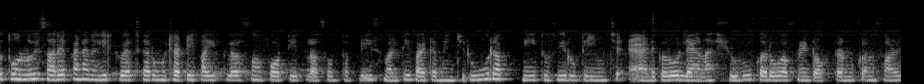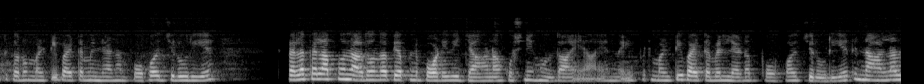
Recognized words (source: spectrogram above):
ਸੋ ਤੁਹਾਨੂੰ ਵੀ ਸਾਰੇ ਭੈਣਾਂ ਨੂੰ ਹੀ ਰਿਕੁਐਸਟ ਕਰੂੰਗੀ 35 ਪਲੱਸ ਹੋ 40 ਪਲੱਸ ਹੋ ਤਾਂ ਪਲੀਜ਼ ਮਲਟੀਵਿਟਾਮਿਨ ਜ਼ਰੂਰ ਆਪਣੀ ਤੁਸੀਂ ਰੂਟੀਨ 'ਚ ਐਡ ਕਰੋ, ਲੈਣਾ ਸ਼ੁਰੂ ਕਰੋ, ਆਪਣੇ ਡਾਕਟਰ ਨੂੰ ਕੰਸਲਟ ਕਰੋ ਮਲਟੀਵਿਟਾਮਿਨ ਲੈਣਾ ਬਹੁਤ ਜ਼ਰੂਰੀ ਹੈ। ਪਹਿਲਾਂ ਪਹਿਲਾਂ ਆਪਾਂ ਨੂੰ ਲੱਗਦਾ ਹੁੰਦਾ ਵੀ ਆਪਣੀ ਬੋਡੀ ਵਿੱਚ ਜਾਣਾ ਕੁਝ ਨਹੀਂ ਹੁੰਦਾ ਆਇਆ ਆਇਆ ਨਹੀਂ ਪਰ ਮਲਟੀਵਿਟਾਮਿਨ ਲੈਣਾ ਬਹੁਤ ਜ਼ਰੂਰੀ ਹੈ ਤੇ ਨਾਲ ਨਾਲ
